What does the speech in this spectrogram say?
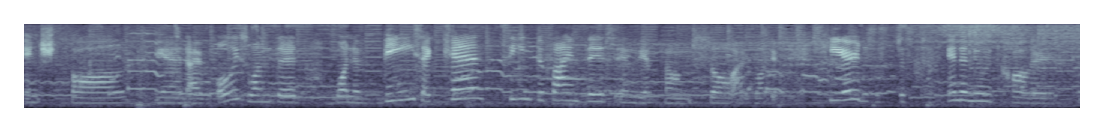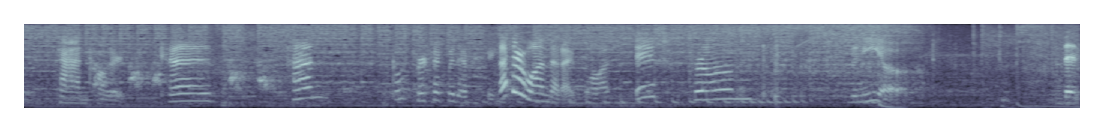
inch tall and I've always wanted one of these. I can't seem to find this in Vietnam so I bought it here. This is just in a nude color, tan color because tan goes perfect with everything. Another one that I bought is from Zenio. This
